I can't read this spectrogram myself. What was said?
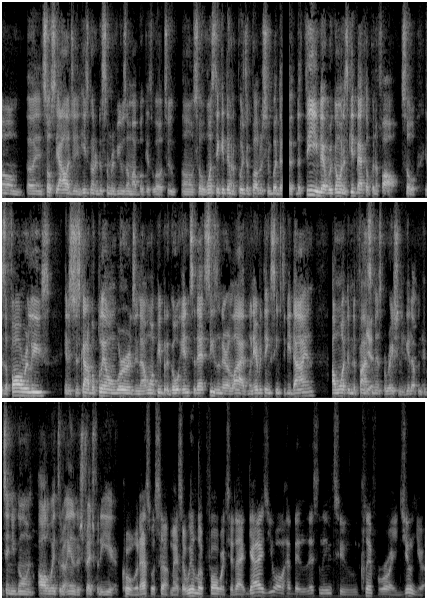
um, uh, in sociology, and he's going to do some reviews on my book as well too. Um, so once they get done to push the publishing, but the, the theme that we're going is get back up in the fall. So it's a fall release and it's just kind of a play on words. And I want people to go into that season their life when everything seems to be dying. I want them to find yeah. some inspiration to get up and continue going all the way to the end of the stretch for the year. Cool. Well, that's what's up, man. So we'll look forward to that. Guys, you all have been listening to Cliff Roy Jr.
